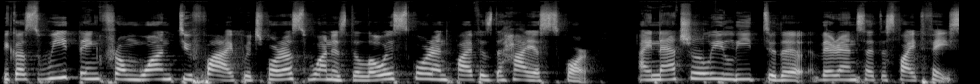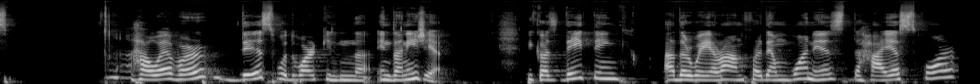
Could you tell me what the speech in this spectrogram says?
Because we think from one to five, which for us, one is the lowest score and five is the highest score. I naturally lead to the very unsatisfied phase. However, this would work in Indonesia because they think other way around. For them, one is the highest score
